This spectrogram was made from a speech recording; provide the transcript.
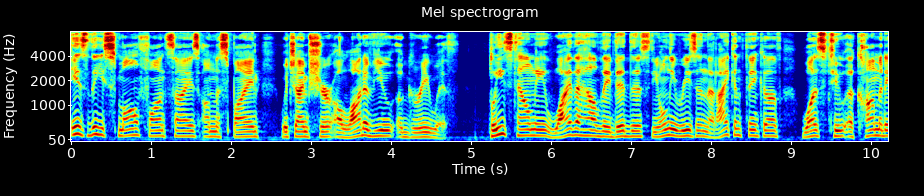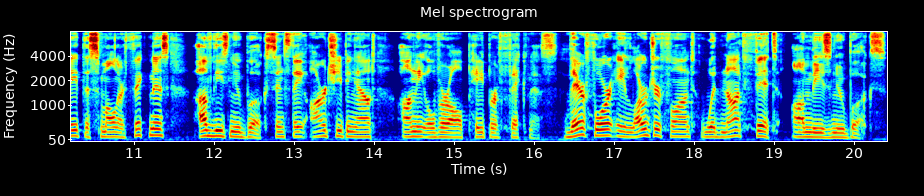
is the small font size on the spine, which I'm sure a lot of you agree with. Please tell me why the hell they did this. The only reason that I can think of was to accommodate the smaller thickness of these new books since they are cheaping out on the overall paper thickness. Therefore, a larger font would not fit on these new books.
